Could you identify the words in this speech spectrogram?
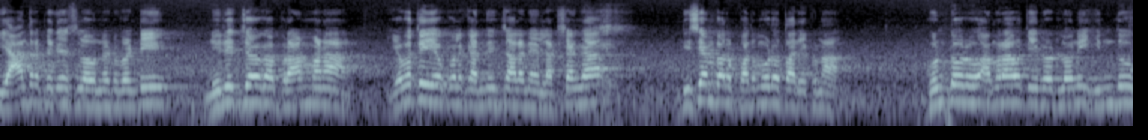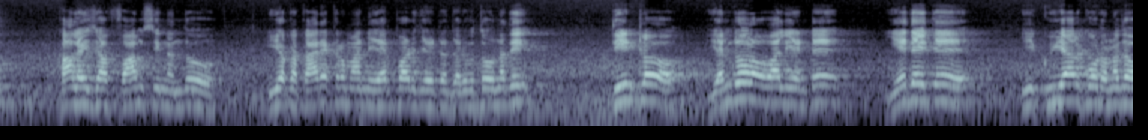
ఈ ఆంధ్రప్రదేశ్లో ఉన్నటువంటి నిరుద్యోగ బ్రాహ్మణ యువతీ యువకులకి అందించాలనే లక్ష్యంగా డిసెంబర్ పదమూడో తారీఖున గుంటూరు అమరావతి రోడ్లోని హిందూ కాలేజ్ ఆఫ్ ఫార్మసీ నందు ఈ యొక్క కార్యక్రమాన్ని ఏర్పాటు చేయడం జరుగుతూ ఉన్నది. దీంట్లో ఎన్రోల్ అవ్వాలి అంటే ఏదైతే ఈ క్యూఆర్ కోడ్ ఉన్నదో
